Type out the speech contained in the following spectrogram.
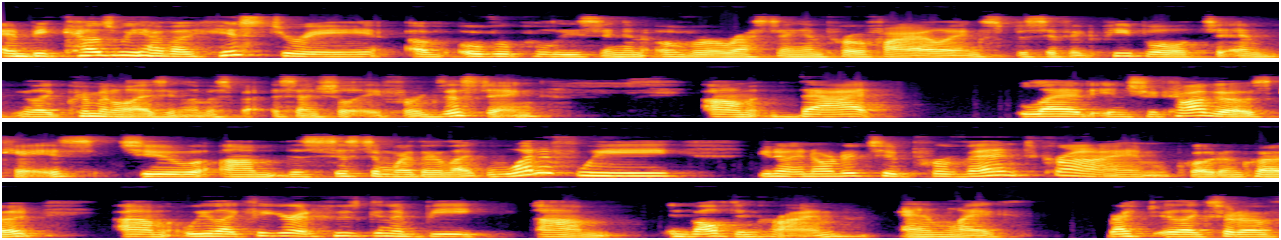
And because we have a history of over policing and over arresting and profiling specific people to and like criminalizing them essentially for existing, um, that led in Chicago's case to um, the system where they're like, what if we, you know, in order to prevent crime, quote unquote, um, we like figure out who's going to be um, involved in crime and like like sort of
